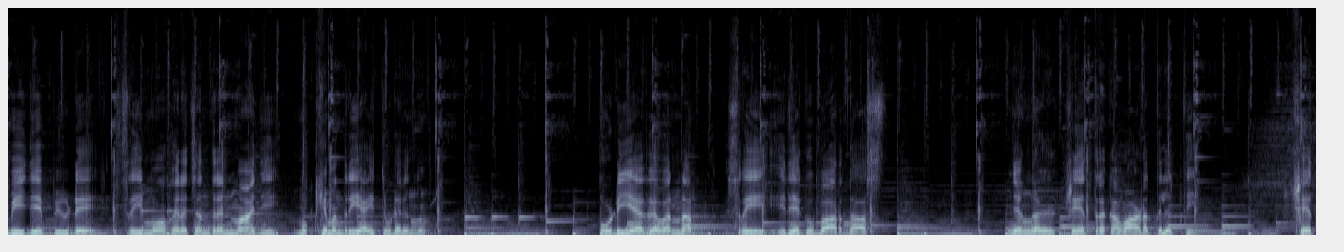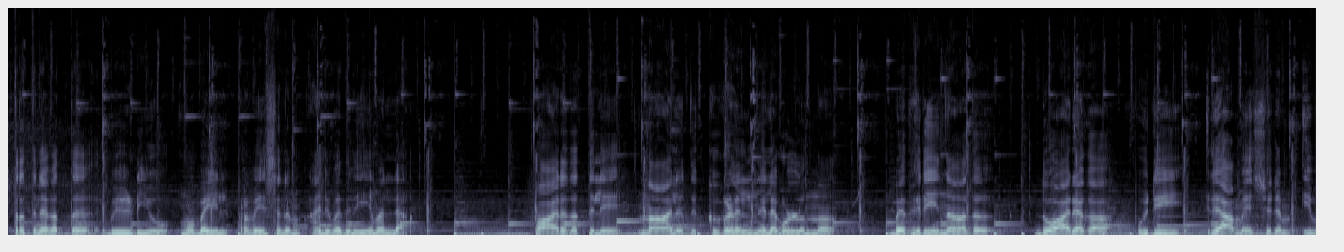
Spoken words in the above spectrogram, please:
ബി ജെ പിയുടെ ശ്രീ മോഹനചന്ദ്രൻ മാജി മുഖ്യമന്ത്രിയായി തുടരുന്നു. ഒഡിയ ഗവർണർ ശ്രീ രഘുബാർ ദാസ്. ഞങ്ങൾ ക്ഷേത്ര കവാടത്തിലെത്തി. ക്ഷേത്രത്തിനകത്ത് വീഡിയോ മൊബൈൽ പ്രവേശനം അനുവദനീയമല്ല. ഭാരതത്തിലെ നാല് ദിക്കുകളിൽ നിലകൊള്ളുന്ന ബദരീനാഥ് ദ്വാരക പുരി രാമേശ്വരം ഇവ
